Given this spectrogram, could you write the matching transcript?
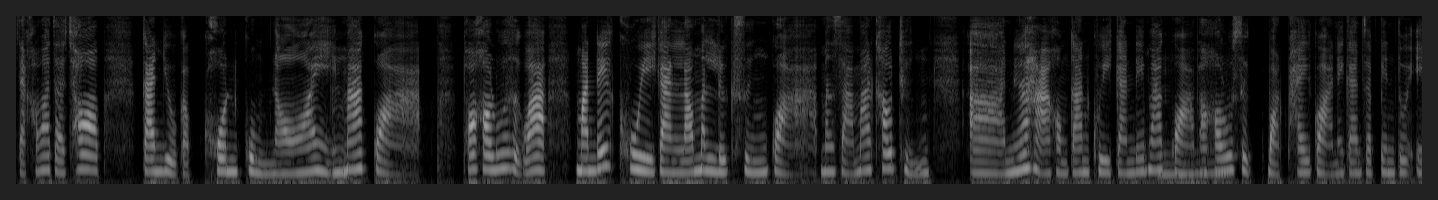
แต่เขาอาจจะชอบการอยู่กับคนกลุ่มน้อยอืมมากกว่า เพราะเขารู้สึกว่ามันได้คุยกันแล้วมันลึกซึ้งกว่า มันสามารถเข้าถึงอ่าเนื้อหาของการคุยกันได้มากกว่า เพราะเขารู้สึกปลอดภัยกว่าในการจะเป็นตัวเอ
